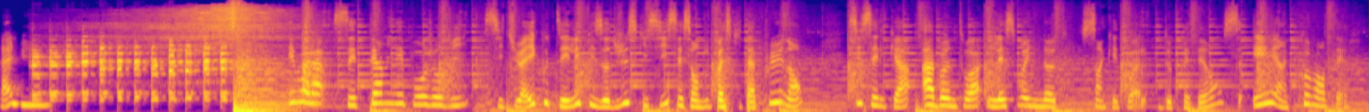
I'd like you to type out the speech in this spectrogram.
Salut Et voilà, c'est terminé pour aujourd'hui. Si tu as écouté l'épisode jusqu'ici, c'est sans doute parce qu'il t'a plu, non? Si c'est le cas, abonne-toi, laisse-moi une note 5 étoiles de préférence et un commentaire.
